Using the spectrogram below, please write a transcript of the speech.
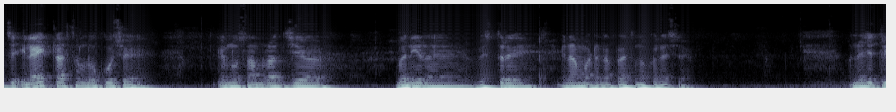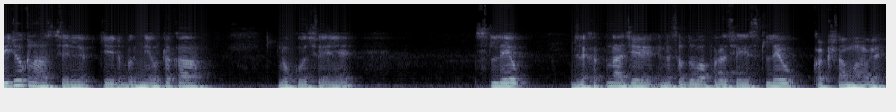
જે ઇલાઇટ ક્લાસના લોકો છે એમનું સામ્રાજ્ય બની રહે, વિસ્તરે, એના માટેના પ્રયત્નો કરે છે. અને જે ત્રીજો ક્લાસ છે, જે લગભગ નેવું ટકા લોકો છે, એ સ્લેવ લેખકના જે એને શબ્દો વાપર્યો છે, એ સ્લેવ કક્ષામાં આવે.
